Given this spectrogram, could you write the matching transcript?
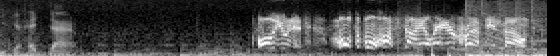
keep your head down. All units, multiple hostile aircraft inbound. This is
